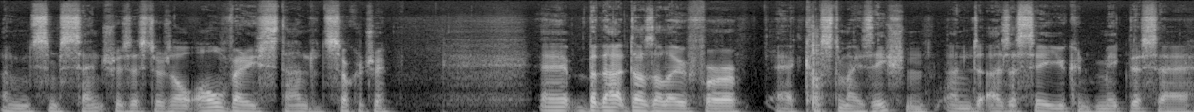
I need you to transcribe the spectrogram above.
and some sense resistors, all, all very standard circuitry. Uh, but that does allow for uh, customization. And as I say, you can make this uh,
